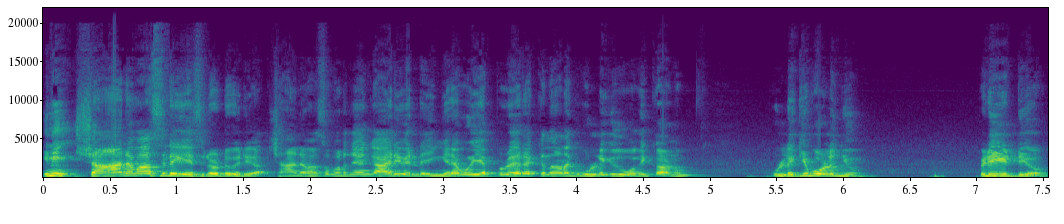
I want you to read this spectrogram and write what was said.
ഇനി ഷാനവാസിന്റെ കേസിലോട്ട് വരിക. ഷാനവാസ് പറഞ്ഞാൽ കാര്യമല്ല. ഇങ്ങനെ പോയി എപ്പോഴും ഇറക്കുന്ന കണക്ക് പുള്ളിക്ക് തോന്നിക്കാണും. പുള്ളിക്ക് പൊളിഞ്ഞു. പിടി കിട്ടിയോ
